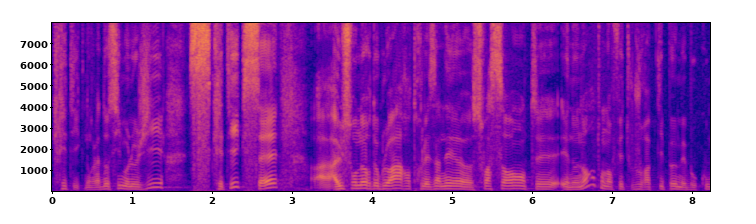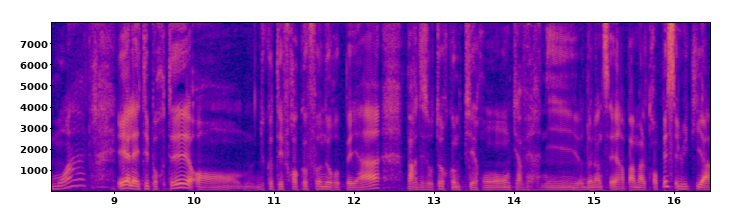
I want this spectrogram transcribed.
critique. Donc la docimologie critique, c'est a eu son heure de gloire entre les années 60 euh, et, 90, on en fait toujours un petit peu mais beaucoup moins, et elle a été portée du côté francophone européen par des auteurs comme Pierron, Caverny, Delancer a pas mal trempé, c'est lui qui a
